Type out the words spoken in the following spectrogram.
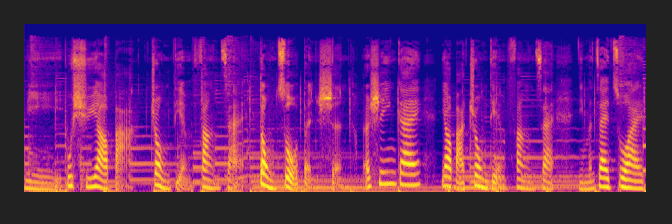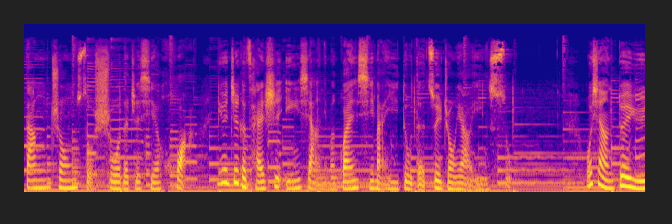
你不需要把重点放在动作本身，而是应该要把重点放在你们在做爱当中所说的这些话，因为这个才是影响你们关系满意度的最重要因素。我想，对于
